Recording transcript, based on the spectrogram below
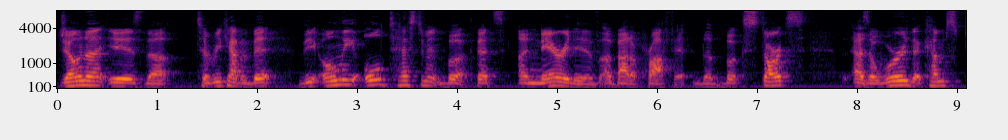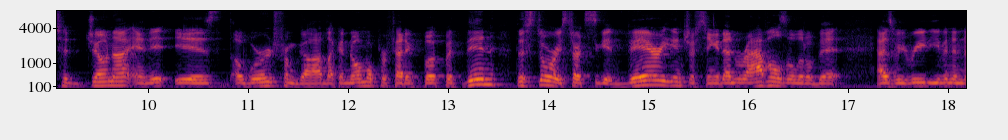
Jonah is the, to recap a bit, the only Old Testament book that's a narrative about a prophet. The book starts as a word that comes to Jonah, and it is a word from God, like a normal prophetic book. But then the story starts to get very interesting. It unravels a little bit as we read even in,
